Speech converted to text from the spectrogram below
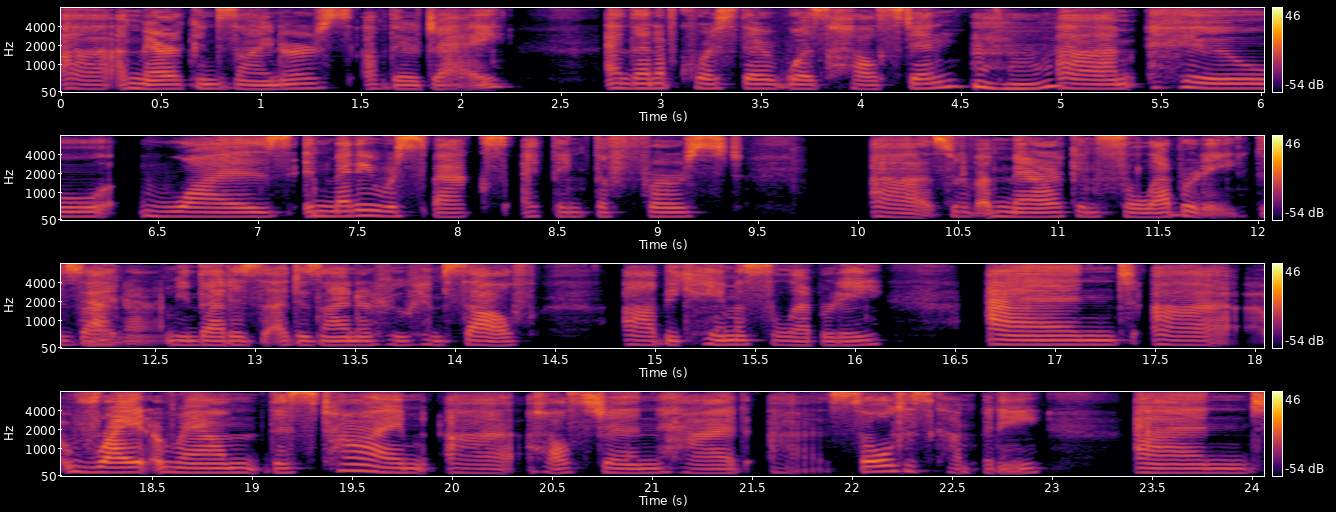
uh, American designers of their day. And then, of course, there was Halston, hmm um, who was, in many respects, I think, the first uh, sort of American celebrity designer. I mean, that is a designer who himself uh, became a celebrity. And uh, right around this time, uh, Halston had uh, sold his company and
